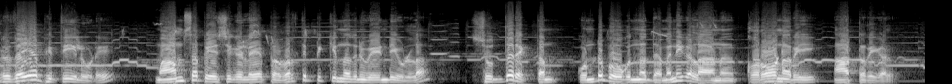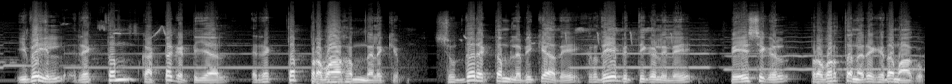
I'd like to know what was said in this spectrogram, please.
ഹൃദയഭിത്തിയിലൂടെ മാംസപേശികളെ പ്രവർത്തിപ്പിക്കുന്നതിനു വേണ്ടിയുള്ള ശുദ്ധരക്തം കൊണ്ടുപോകുന്ന ധമനികളാണ് കൊറോണറി ആർട്ടറികൾ. ഇവയിൽ രക്തം കട്ട കെട്ടിയാൽ രക്തപ്രവാഹം നിലയ്ക്കും. ശുദ്ധരക്തം ലഭിക്കാതെ ഹൃദയഭിത്തികളിലെ പേശികൾ പ്രവർത്തനരഹിതമാകും.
